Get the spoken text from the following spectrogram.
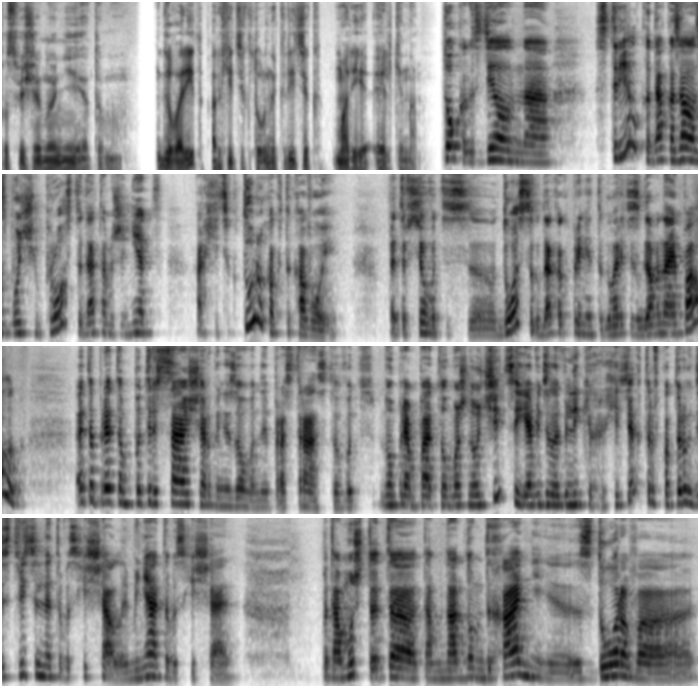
посвящено не этому. Говорит архитектурный критик Мария Элькина. То, как сделана стрелка, да, казалось бы, очень просто, да, там же нет архитектуры как таковой. Это все вот из э, досок, да, как принято говорить, из говна и палок. это при этом потрясающе организованные пространства. Вот, ну, прям поэтому можно учиться. Я видела великих архитекторов, которых действительно это восхищало, и меня это восхищает. Потому что это там на одном дыхании здорово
